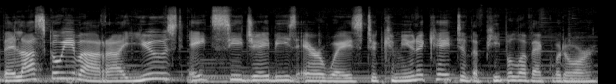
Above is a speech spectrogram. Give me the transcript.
Velasco Ibarra used HCJB's airways to communicate to the people of Ecuador.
